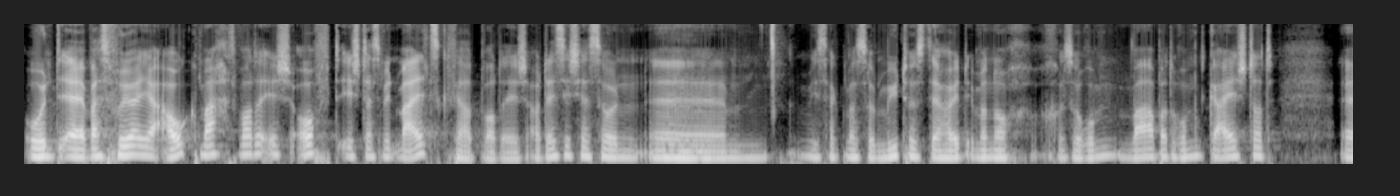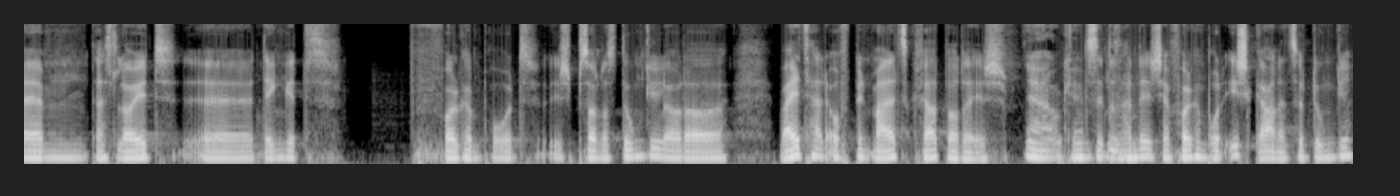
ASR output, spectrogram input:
Und äh, was früher ja auch gemacht worden ist, oft, ist, dass mit Malz gefärbt worden ist. Auch das ist ja so ein, ähm, wie sagt man, so ein Mythos, der heute immer noch so rumwabert, rumgeistert, ähm, dass Leute äh, denken, Vollkornbrot ist besonders dunkel oder weil es halt oft mit Malz gefärbt worden ist. Ja, okay. Und das Interessante ist ja, Vollkornbrot ist gar nicht so dunkel.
